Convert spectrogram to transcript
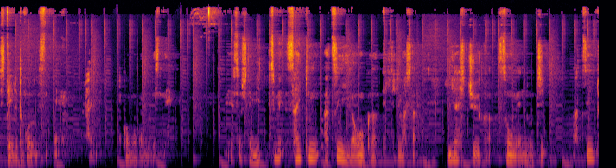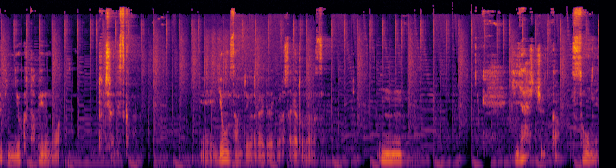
しているところですね。はい。こんな感じですね。そして3つ目、最近暑い日が多くなってきてきました。冷やし中華、そうめんのうち、暑い時によく食べるのはどちらですか？えー、ヨンさんという方からいただきました。ありがとうございます。うん。冷やし中華、そうめん、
